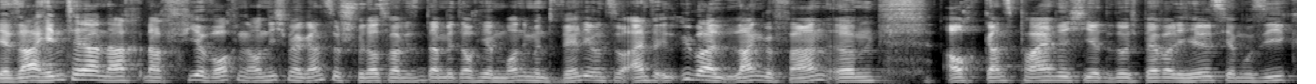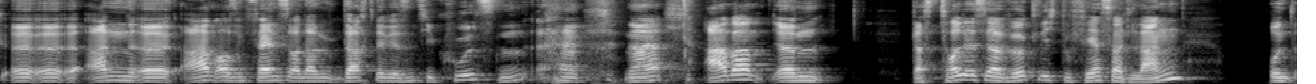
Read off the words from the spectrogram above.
der sah hinterher nach, nach vier Wochen auch nicht mehr ganz so schön aus, weil wir sind damit auch hier im Monument Valley und so einfach überall lang gefahren. Ähm, auch ganz peinlich hier durch Beverly Hills, hier Musik äh, äh, an, äh, Arm aus dem Fenster und dann dachten wir, wir sind die coolsten. naja, aber ähm, das Tolle ist ja wirklich, du fährst halt lang und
